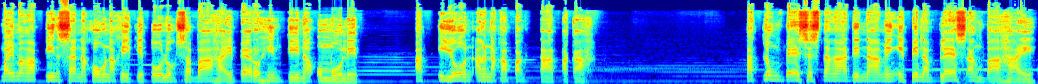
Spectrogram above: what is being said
May mga pinsan akong nakikitulog sa bahay pero hindi na umulit at iyon ang nakapagtataka. Tatlong beses na nga din naming ipinabless ang bahay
